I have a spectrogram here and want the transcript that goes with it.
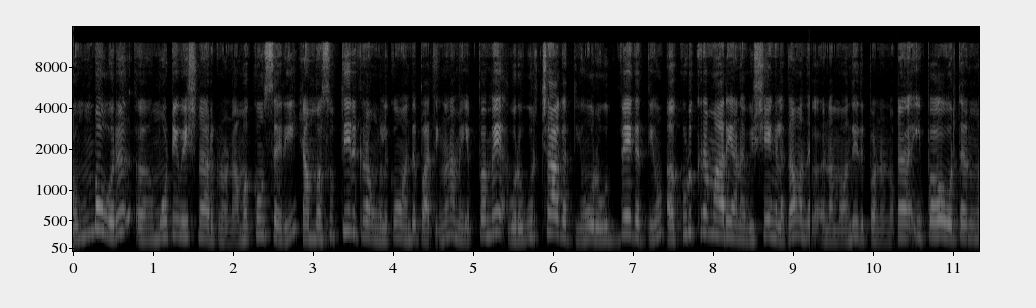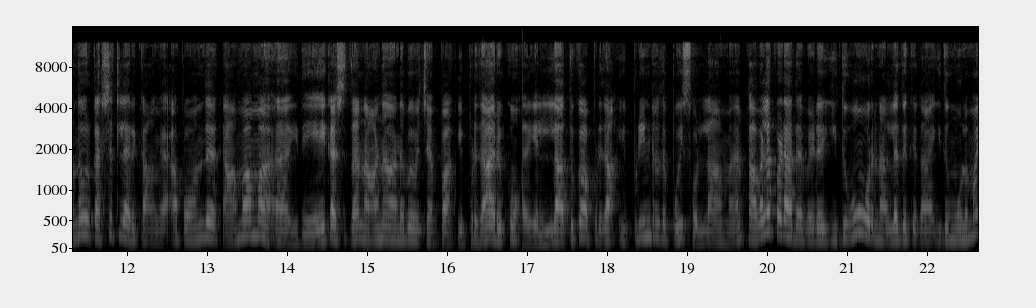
ரொம்ப ஒரு மோட்டிவேஷனா இருக்கணும். நமக்கும் சரி, நம்ம சுத்தி இருக்கிறவங்களுக்கும் வந்து பாத்தீங்கன்னா நம்ம எப்பவுமே ஒரு உற்சாகத்தையும், ஒரு உத்வேகத்தையும் கொடுக்குற மாதிரியான விஷயங்களை தான் வந்து நம்ம வந்து இது பண்ணணும். இப்போ ஒருத்தவங்க வந்து ஒரு கஷ்டத்துல இருக்காங்க. அப்போ வந்து ஆமாமா இதே கஷ்டத்தை நானும் அனுபவிச்சேன்ப்பா. இப்படிதான் இருக்கும். எல்லாத்துக்கும் அப்படிதான். இப்படின்றத போய் சொல்லாம, கவலைப்படாத விடு. இதுவும் ஒரு நல்லதுக்கு தான். இது மூலமா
